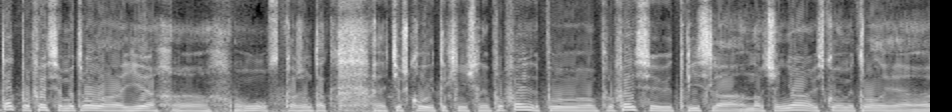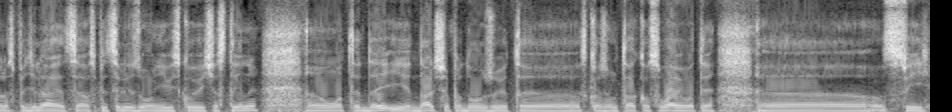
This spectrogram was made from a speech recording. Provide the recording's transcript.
Так, професія метролога є, е, ну, скажімо так, е, тяжкою технічною професією. Від- Після навчання військові метрологи розподіляються в спеціалізовані військові частини, е, от, де і далі продовжують, е, скажімо так, осваювати е, свій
